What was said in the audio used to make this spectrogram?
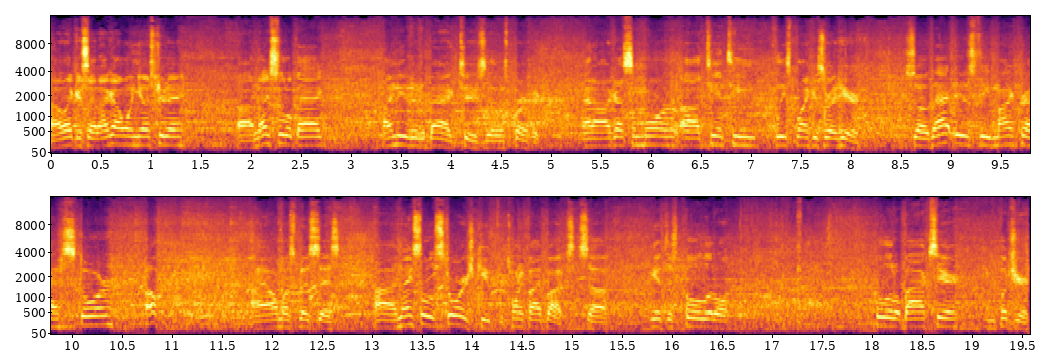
like I said, I got one yesterday. nice little bag. I needed a bag too, so it was perfect. And I got some more uh, TNT fleece blankets right here. So that is the Minecraft store. Oh, I almost missed this. Uh, nice little storage cube for 25 bucks. So you get this cool little, cool little box here. You can put your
